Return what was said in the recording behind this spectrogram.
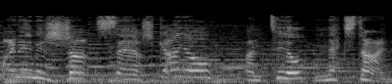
My name is Jean-Serge Gagnon. Until next time.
